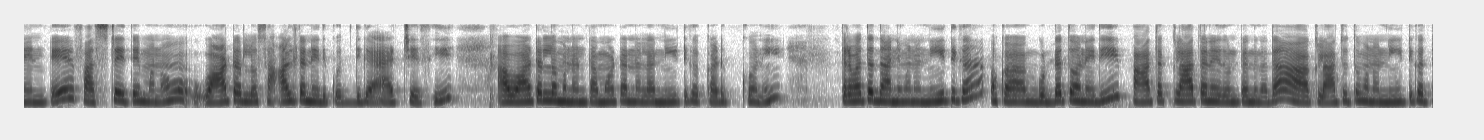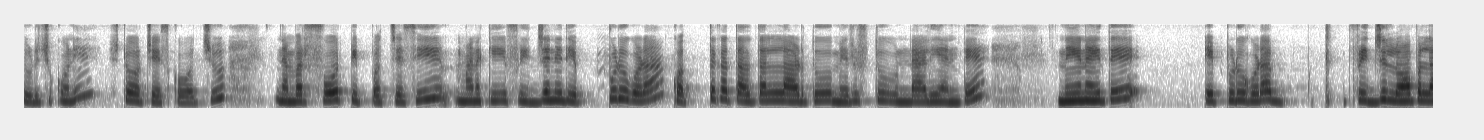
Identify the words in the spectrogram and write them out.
అంటే ఫస్ట్ అయితే మనం వాటర్లో సాల్ట్ అనేది కొద్దిగా యాడ్ చేసి ఆ వాటర్లో మనం టమాటాను అలా నీట్గా కడుక్కొని తర్వాత దాన్ని మనం నీట్గా ఒక గుడ్డతో అనేది పాత క్లాత్ అనేది ఉంటుంది కదా ఆ క్లాత్తో మనం నీట్గా తుడుచుకొని స్టోర్ చేసుకోవచ్చు. నెంబర్ ఫోర్ టిప్ వచ్చేసి మనకి ఫ్రిడ్జ్ అనేది ఎప్పుడు కూడా కొత్తగా తలతల్లాడుతూ మెరుస్తూ ఉండాలి అంటే నేనైతే ఎప్పుడు కూడా ఫ్రిడ్జ్ లోపల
